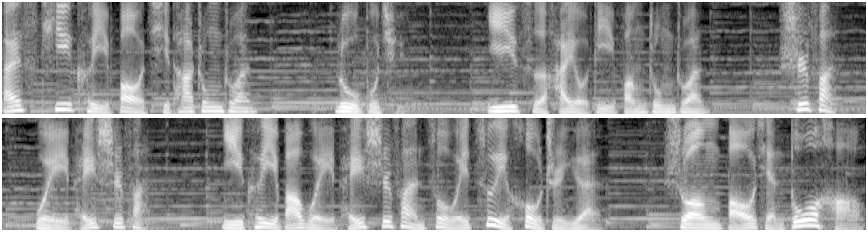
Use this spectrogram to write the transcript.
，ST 可以报其他中专，录不取。依次还有地方中专、师范、委培师范，你可以把委培师范作为最后志愿，双保险多好。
